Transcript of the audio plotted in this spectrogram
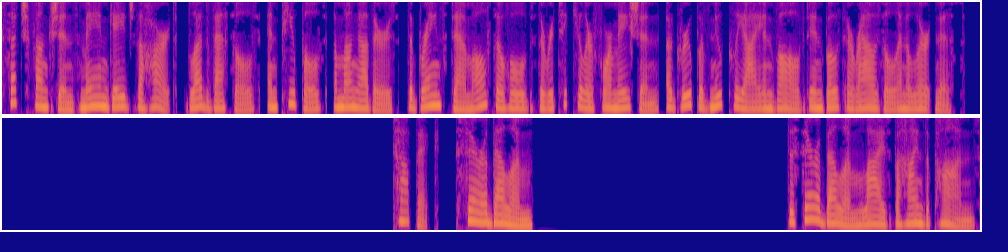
Such functions may engage the heart, blood vessels, and pupils, among others. The brainstem also holds the reticular formation, a group of nuclei involved in both arousal and alertness. Topic: Cerebellum. The cerebellum lies behind the pons.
